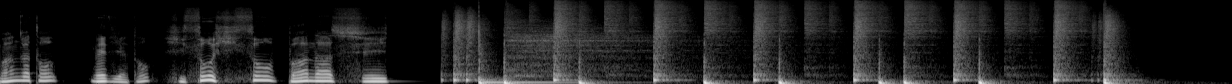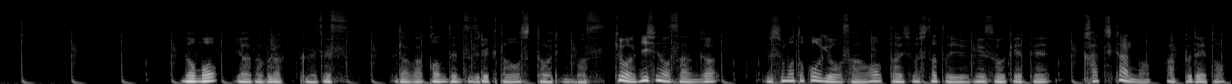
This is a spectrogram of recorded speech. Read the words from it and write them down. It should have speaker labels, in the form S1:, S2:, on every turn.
S1: 漫画とメディアとひそひそ話どうも、ヤーダブラックです。普段はコンテンツディレクターをしております。今日は西野さんが吉本興業さんを退所したというニュースを受けて、価値観のアップデート、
